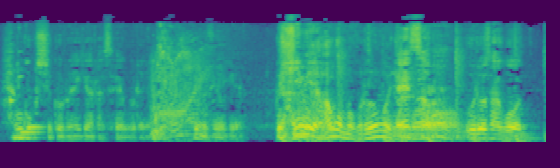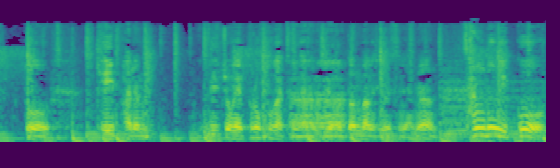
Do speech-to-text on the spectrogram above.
한국식으로 해결하세요 그래요. 그게 무슨 얘기예요? 그 시위하고 뭐 그러는 거죠. 떼서 뭐. 의료사고 또 개입하는 일종의 프로포 같은 사람들이 어떤 방식을 쓰냐면 상복 입고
